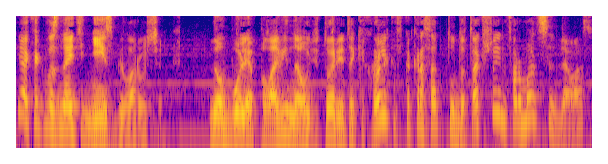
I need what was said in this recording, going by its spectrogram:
Я, как вы знаете, не из Беларуси. Но более половины аудитории таких роликов как раз оттуда, так что информация для вас.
